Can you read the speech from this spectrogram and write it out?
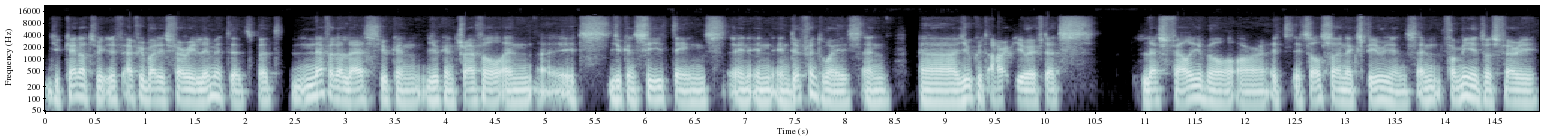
you cannot if everybody's very limited but nevertheless you can you can travel and uh, it's you can see things in in, in different ways and uh, you could argue if that's less valuable or it's it's also an experience and for me it was very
